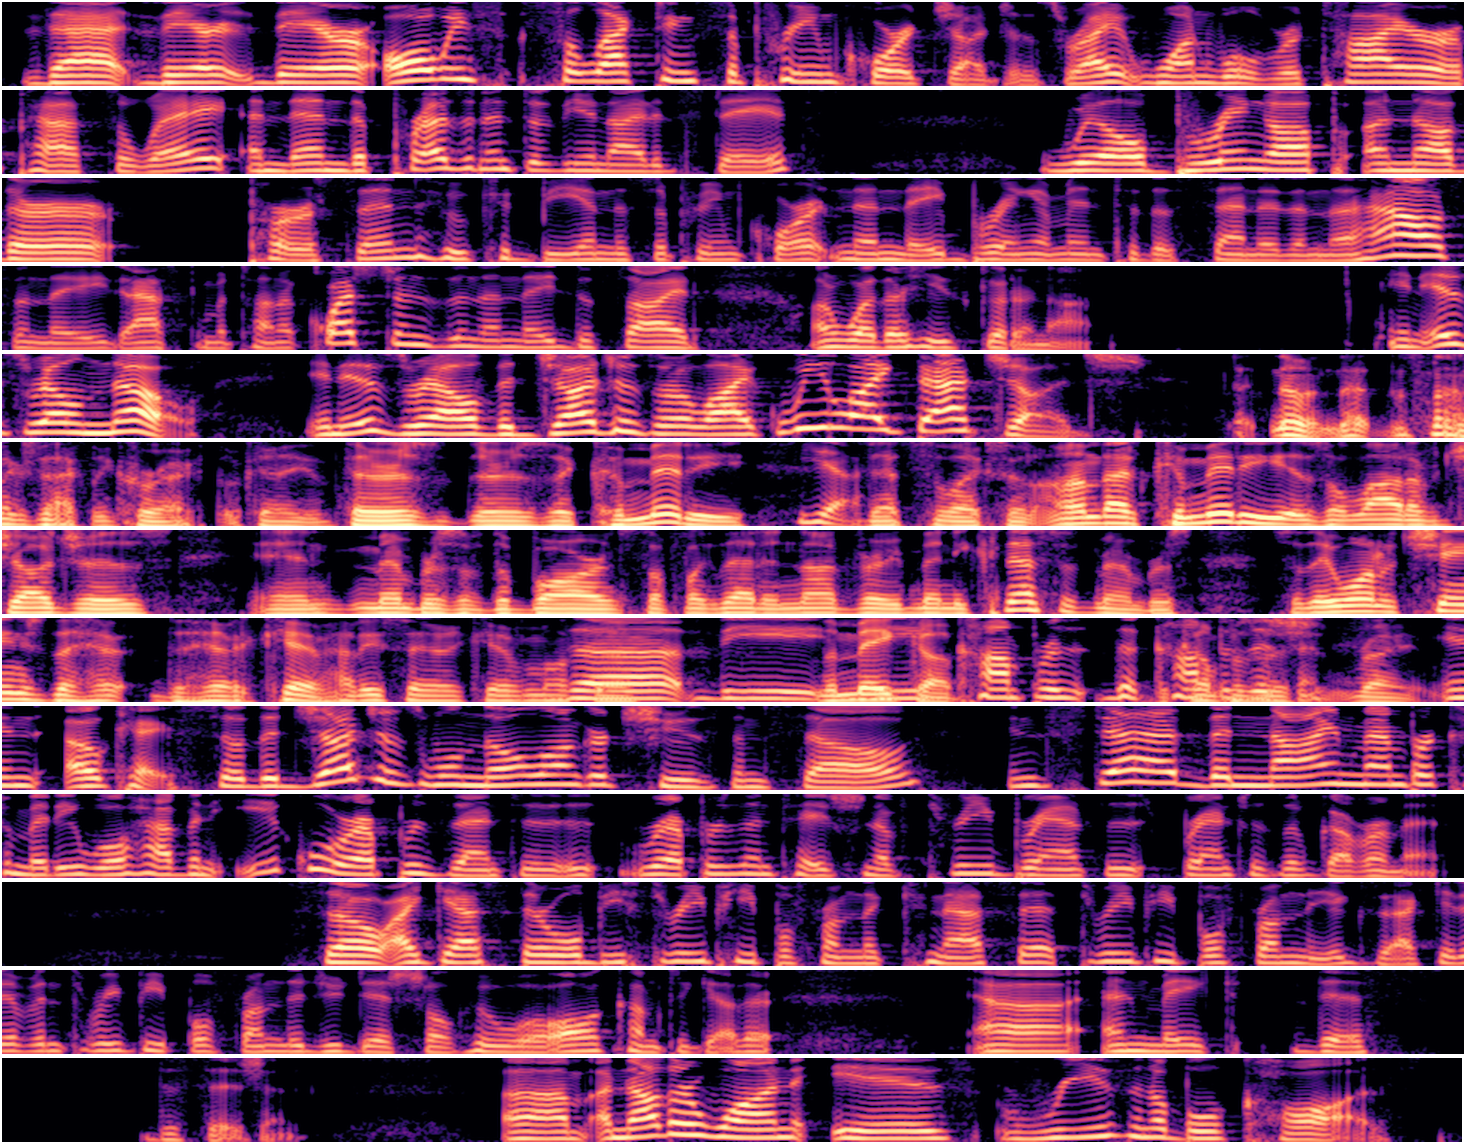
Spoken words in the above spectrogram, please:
that they're they're always selecting Supreme Court judges, right? One will retire or pass away, and then the president of the United States will bring up another person who could be in the Supreme Court, and then they bring him into the Senate and the House, and they ask him a ton of questions, and then they decide on whether he's good or not. In Israel, no. In Israel, the judges are like, we like that judge. No, that, that's not exactly correct. Okay, there's there's a committee Yes. that selects it. On that committee is a lot of judges and members of the bar and stuff like that, and not very many Knesset members. So they want to change the her- the herkev. How do you say herkev? The the The makeup. the, the composition. composition, right. In okay, so the judges will no longer choose themselves. Instead, the nine-member committee will have an equal represented representation of three branches branches of government. So I guess there will be three people from the Knesset, three people from the executive, and three people from the judicial who will all come together uh, and make this decision. Um, another one is reasonable cause.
